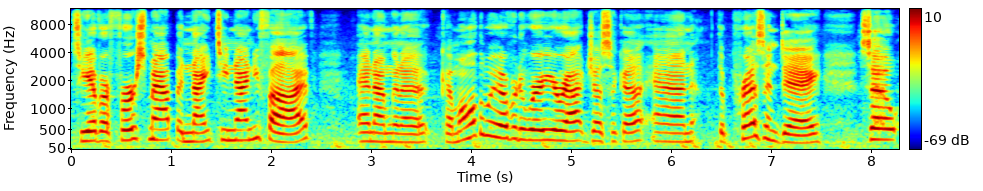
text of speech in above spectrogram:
So you have our first map in 1995, and I'm gonna come all the way over to where you're at, Jessica, and the present day. So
